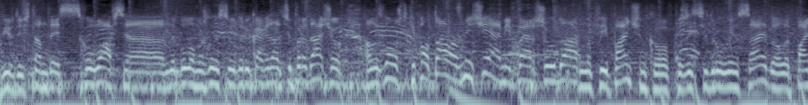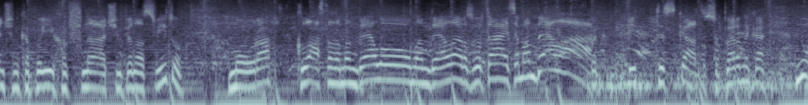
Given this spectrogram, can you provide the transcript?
Вівдич там десь сховався, не було можливості у Дорюка віддати цю передачу, але знову ж таки Полтава з м'ячем і перший удар. Матвій Панченко в позиції другого інсайду, але Панченко поїхав на чемпіонат світу. Моура класно на Манделу. Мандела розвертається. Мандела підтискати суперника. Ну,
